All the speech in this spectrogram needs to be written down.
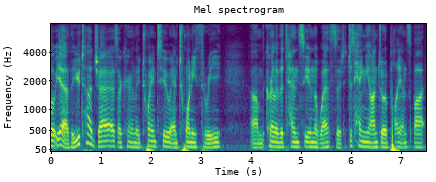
So yeah, the Utah Jazz are currently 22 and 23. Um, currently the 10 seed in the West, so just hanging on to a play-in spot.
